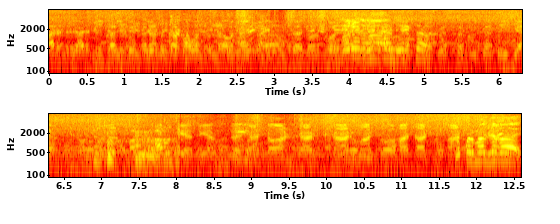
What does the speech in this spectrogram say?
લાલભાઈ. સાડત્રીસ ચાલીસ બેતાલીસ પચાસ બાવન પંચાવન સાઠ સાઠ ત્રણસો થઈ ગયા બે ત્રણ ચાર ચાર પાંચ છ સાત આઠ નવ ઉપર સુપર માલ છે ભાઈ.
